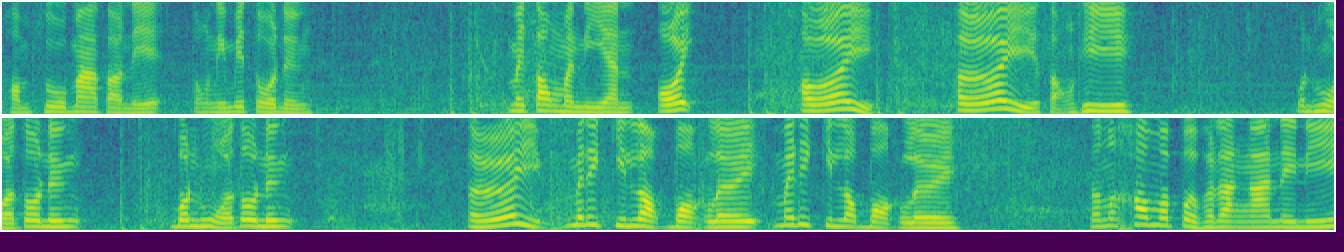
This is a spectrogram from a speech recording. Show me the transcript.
พร้อมสู้มากตอนนี้ ตรงนี้มีตัวหนึ่ง ไม่ต้องมาเนียน โอ้ย เอ้ย เอ้ยสองที บนหัวตัวหนึ่งบนหัวตัวหนึ่งเอ้ย ไม่ได้กินหลอกบอกเลย ไม่ได้กินหลอกบอกเลยเราต้องเข้ามาเปิดพลังงานในนี้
